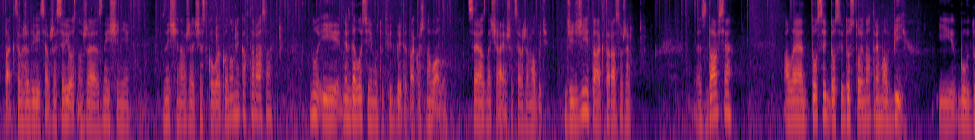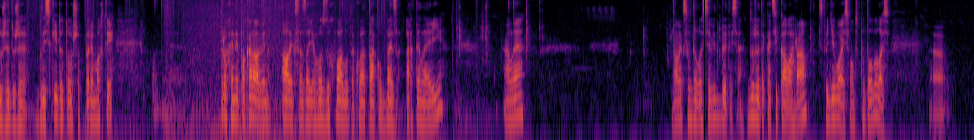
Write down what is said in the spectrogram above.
Так, це вже дивіться, вже серйозно, вже знищені, знищена вже частково економіка в Тараса. Ну і не вдалося йому тут відбити також навалу. Це означає, що це вже, мабуть, GG. Так, Тарас вже здався. Але досить досить достойно отримав бій. І був дуже-дуже близький до того, щоб перемогти. Е, Трохи не покарав він Алекса за його зухвалу таку атаку без артилерії. Але Алексу вдалося відбитися. Дуже така цікава гра. Сподіваюсь, вам сподобалась. Е,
